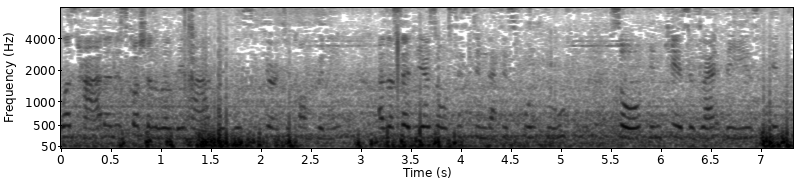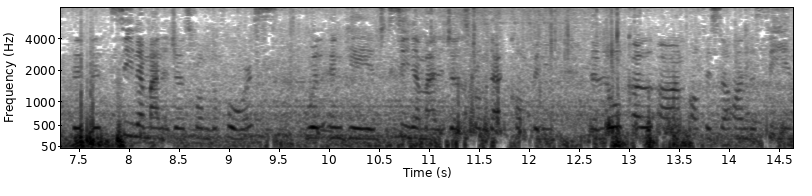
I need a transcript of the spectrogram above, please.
was had and discussion will be had with the security company. As I said, there's no system that is foolproof. So in cases like these, it, the, the senior managers from the force will engage senior managers from that company. The local um, officer on the scene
